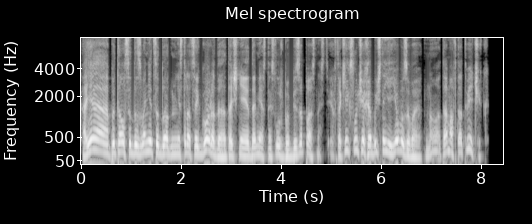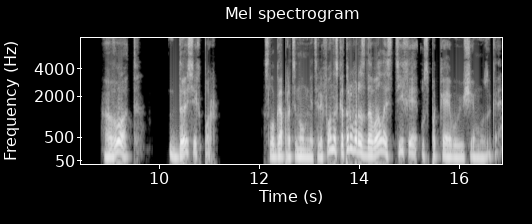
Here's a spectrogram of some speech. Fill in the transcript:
«А я пытался дозвониться до администрации города, а точнее до местной службы безопасности. В таких случаях обычно ее вызывают, но там автоответчик. Вот. До сих пор». Слуга протянул мне телефон, из которого раздавалась тихая, успокаивающая музыка.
